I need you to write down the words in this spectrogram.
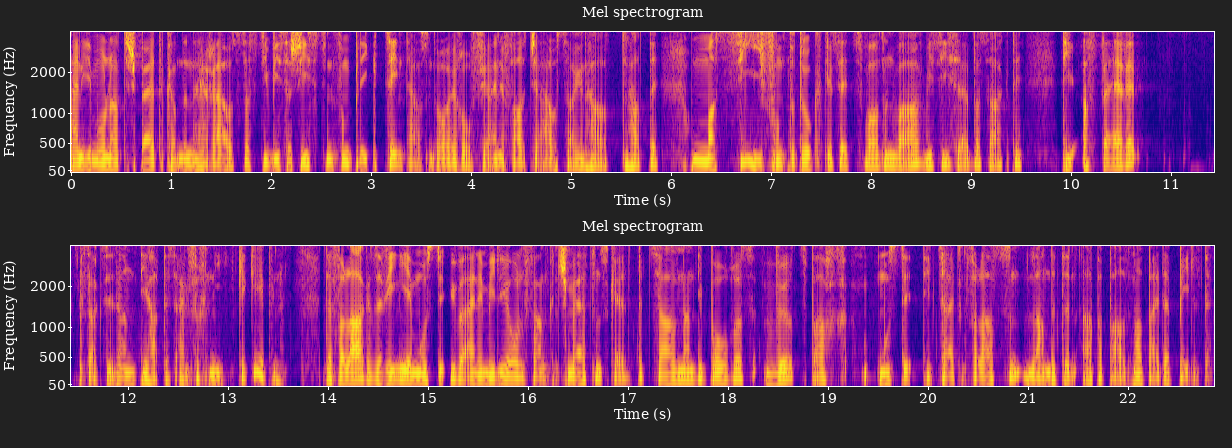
Einige Monate später kam dann heraus, dass die Visagistin vom Blick 10.000 Euro für eine falsche Aussage hatte und massiv unter Druck gesetzt worden war, wie sie selber sagte. Die Affäre, sagt sie dann, die hat es einfach nie gegeben. Der Verlag, also Ringier, musste über eine Million Franken Schmerzensgeld bezahlen an die Bohrers. Würzbach musste die Zeitung verlassen, landete aber bald mal bei der Bild.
